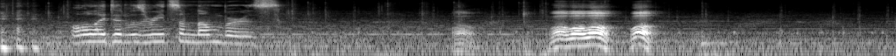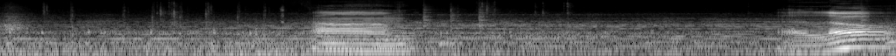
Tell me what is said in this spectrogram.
All I did was read some numbers. whoa. Whoa, whoa, whoa, whoa! Um. Hello?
